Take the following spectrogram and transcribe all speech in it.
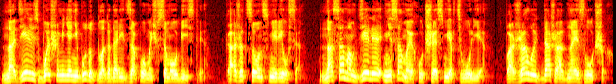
Надеюсь, больше меня не будут благодарить за помощь в самоубийстве. Кажется, он смирился. На самом деле, не самая худшая смерть в Улье. Пожалуй, даже одна из лучших.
